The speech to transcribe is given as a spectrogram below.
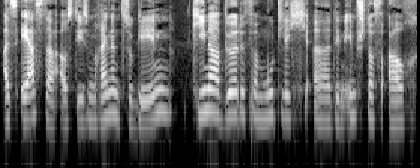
als Erster aus diesem Rennen zu gehen. China würde vermutlich äh, den Impfstoff auch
